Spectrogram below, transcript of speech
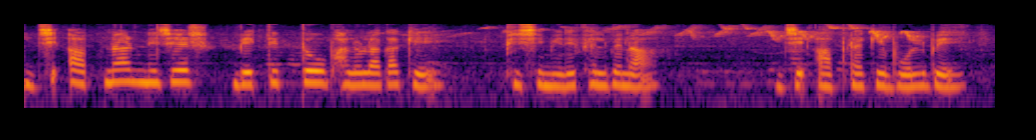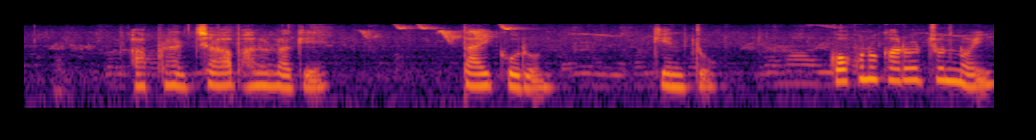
যে আপনার নিজের ব্যক্তিত্ব ভালো লাগাকে ফিসে মেরে ফেলবে না, যে আপনাকে বলবে, আপনার যা ভালো লাগে তাই করুন। কিন্তু কখনো কারোর জন্যই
